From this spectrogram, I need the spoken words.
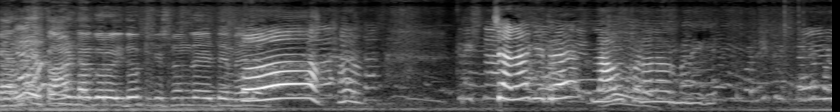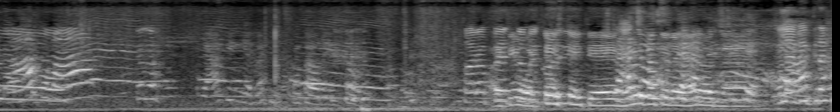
ಕರ್ಮ ಕಾಂಡ ಗುರು ಇದು ಕೃಷ್ಣಂದು ಐತೆ ಓ ಮೇಲೆ ಚೆನ್ನಾಗಿದ್ರೆ ನಾವು ಕೊಡಲ್ಲ ಅವ್ರ ಮನೆಗೆ. ವಿಗ್ರಹ.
